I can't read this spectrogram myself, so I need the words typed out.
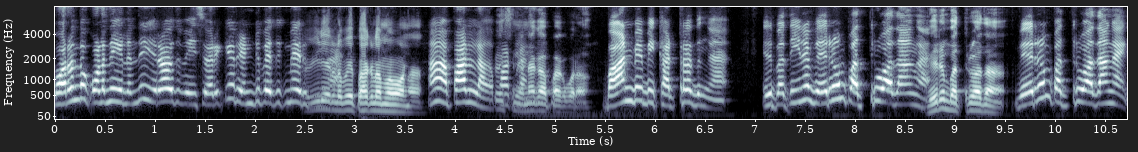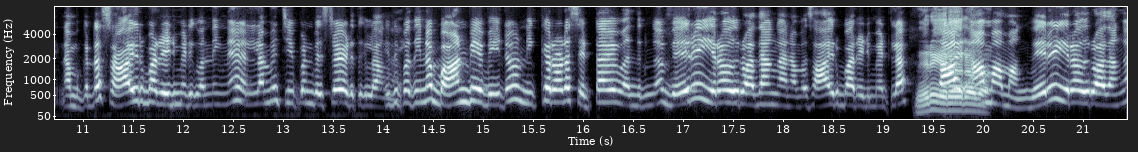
பிறந்த குழந்தையில இருந்து இருபது வயசு வரைக்கும் ரெண்டு பேத்துக்குமே வீடியோக்குள்ள இருக்குங்க. போய் பார்க்கலாமா வேணா? ஆ பாடலாம் பாக்கலாம் என்னக்கா பார்க்க போறோம்? பான் பேபி கட்டுறதுங்க. இது பாத்தீங்கன்னா வெறும் பத்து ரூபா தாங்க. வெறும் பத்து ரூபா தான். வெறும் பத்து ரூபா தாங்க. நம்ம கிட்ட ஆயிரம் ரூபாய் ரெடிமேடுக்கு வந்தீங்கன்னா எல்லாமே சீப் அண்ட் பெஸ்டா எடுத்துக்கலாம் இது பாத்தீங்கன்னா பான் பேபிட்டும் நிக்கரோட செட்டாவே வந்துருங்க. வெறும் இருபது ரூபா தாங்க. நம்ம ஆயிரம் ரூபாய் ரெடிமேட்ல. ஆமா ஆமாங்க வெறும் இருபது ரூபா தாங்க.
